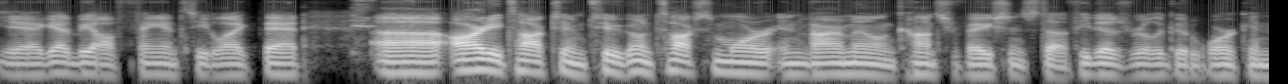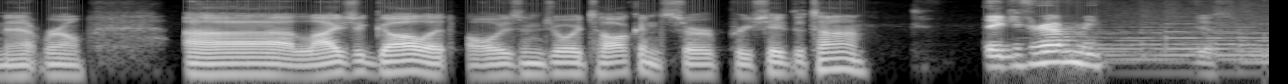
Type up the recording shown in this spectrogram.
yeah, got to be all fancy like that. Uh, already talked to him too. Going to talk some more environmental and conservation stuff. He does really good work in that realm. Uh, Elijah Gollett, always enjoy talking, sir. Appreciate the time. Thank you for having me. Yes.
